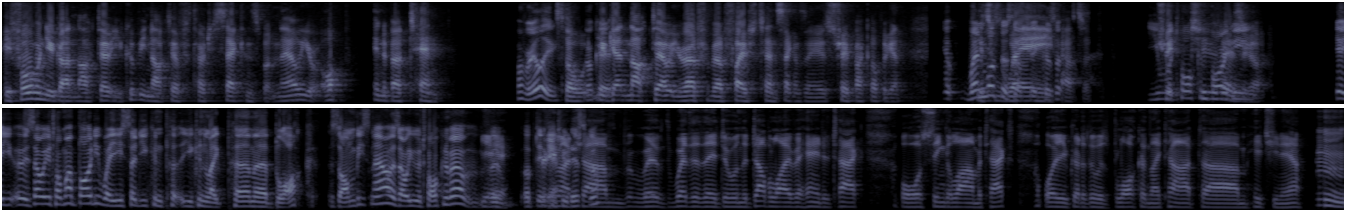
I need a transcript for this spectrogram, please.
before when you got knocked out, you could be knocked out for thirty seconds, but now you're up in about ten. oh really? So okay. you get knocked out, you're out for about five to ten seconds, and you're straight back up again. Yeah, when it's was this update? faster. you were talking two days ago. Yeah, you, is that what you're talking about, Body? Where you said you can put, you can like perma block zombies now? Is that what you were talking about? Yeah, update Pretty from two days much, um, whether they're doing the double overhand attack or single arm attacks, all you've got to do is block and they can't um, hit you now. Hmm.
